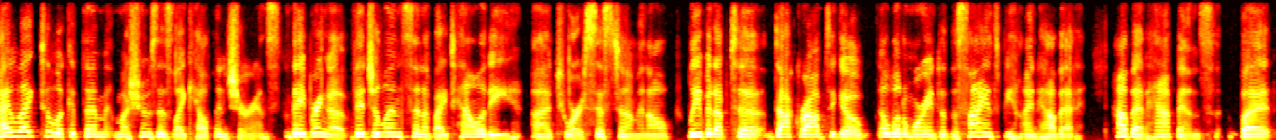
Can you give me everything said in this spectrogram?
I like to look at them, mushrooms, as like health insurance. They bring a vigilance and a vitality uh, to our system. And I'll leave it up to Doc Rob to go a little more into the science behind how that how that happens. But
